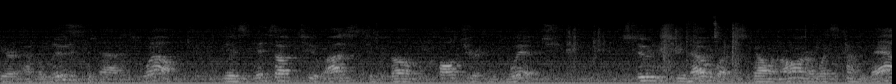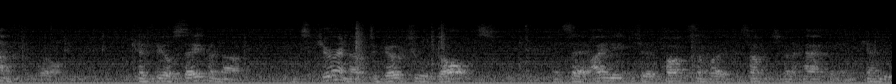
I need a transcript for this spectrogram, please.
here have alluded to that as well, is it's up to us to develop a culture in which students who know what's going on or what's coming down, if you will, can feel safe enough and secure enough to go to adults and say, I need to talk to somebody because something's going to happen and it can be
